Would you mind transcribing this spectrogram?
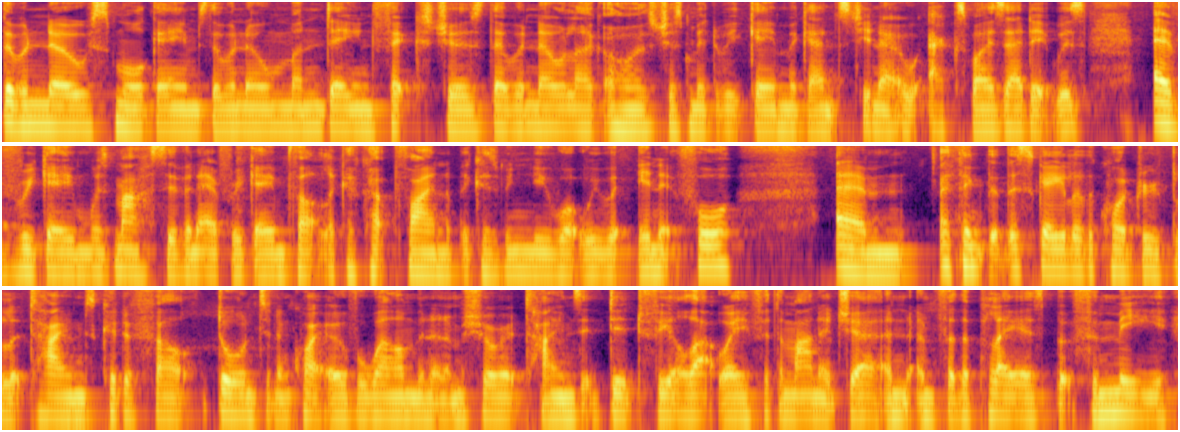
There were no small games, there were no mundane fixtures, there were no like, oh, it's just midweek game against, you know, XYZ. It was every game was massive and every game felt like a cup final because we knew what we were in it for. Um, I think that the scale of the quadruple at times could have felt daunting and quite overwhelming, and I'm sure at times it did feel that way for the manager and, and for the players. But for me,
